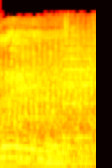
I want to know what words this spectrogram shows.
Wave.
